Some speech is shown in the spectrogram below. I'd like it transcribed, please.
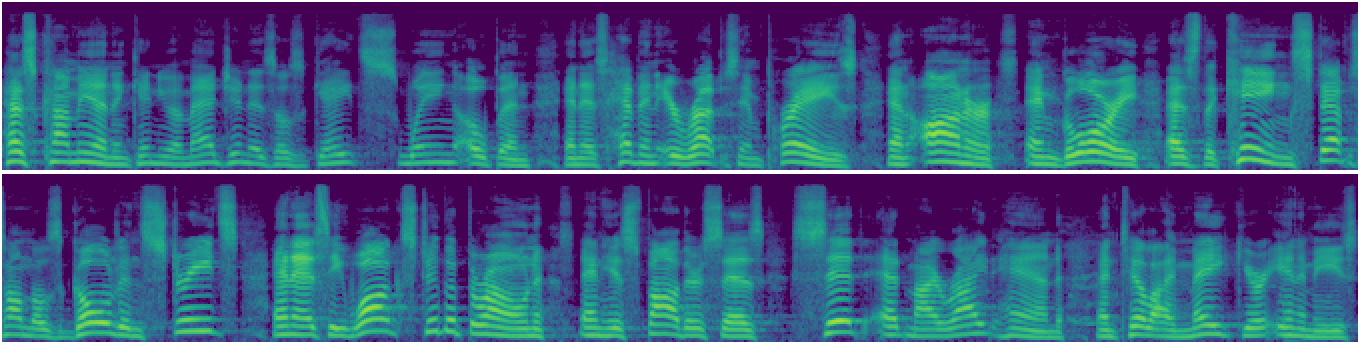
has come in. And can you imagine as those gates swing open and as heaven erupts in praise and honor and glory as the king steps on those golden streets and as he walks to the throne and his father says, Sit at my right hand until I make your enemies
